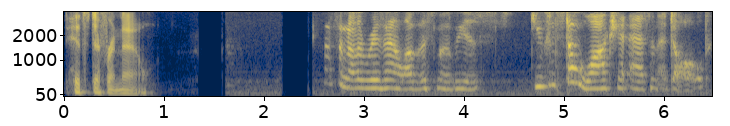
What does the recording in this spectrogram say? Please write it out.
hits different now That's another reason I love this movie is you can still watch it as an adult.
